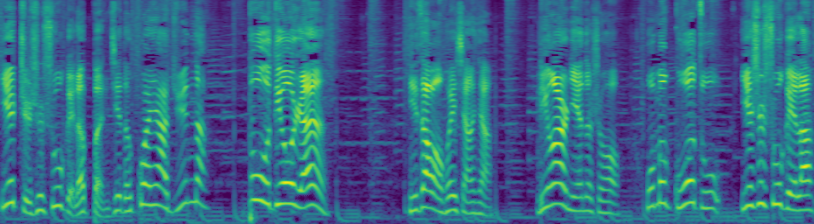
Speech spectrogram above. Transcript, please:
也只是输给了本届的冠亚军呢，不丢人。你再往回想想，零二年的时候，我们国足也是输给了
